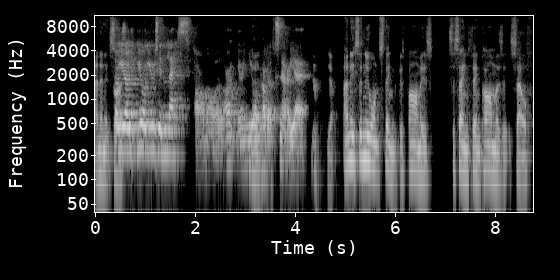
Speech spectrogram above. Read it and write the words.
And then it's so like, you're you're using less palm oil, aren't you, in your yeah, products now? Yeah. yeah, yeah, and it's a nuanced thing because palm is it's the same thing. Palmer's itself,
